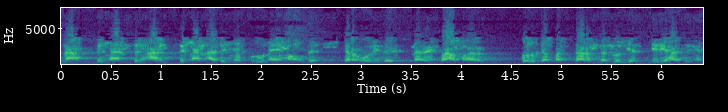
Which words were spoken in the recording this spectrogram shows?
Nah dengan dengan dengan adanya Bruno yang emang udah diincar oleh dari sebenarnya Summer baru dapat sekarang dan lu lihat sendiri hasilnya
